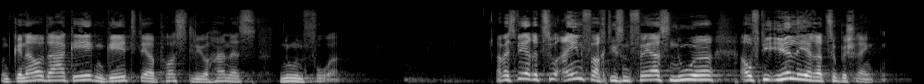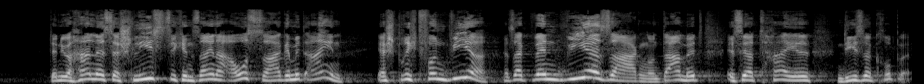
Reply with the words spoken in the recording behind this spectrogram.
Und genau dagegen geht der Apostel Johannes nun vor. Aber es wäre zu einfach, diesen Vers nur auf die Irrlehrer zu beschränken. Denn Johannes erschließt sich in seiner Aussage mit ein. Er spricht von wir. Er sagt, wenn wir sagen, und damit ist er Teil dieser Gruppe.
